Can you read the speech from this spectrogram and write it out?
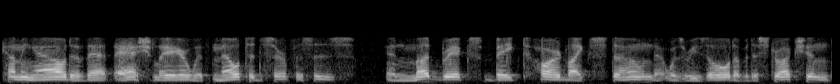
coming out of that ash layer with melted surfaces and mud bricks baked hard like stone that was a result of a destruction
